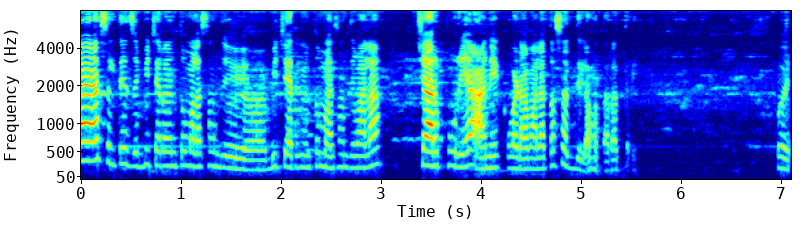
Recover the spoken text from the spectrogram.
काय असेल त्याचं? बिचाराने तुम्हाला सांगते बिचाराने तुम्हाला सांगते मला चार पुऱ्या आणि एक वडा मला तसाच दिला होता रात्री. होय.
